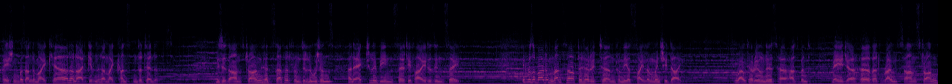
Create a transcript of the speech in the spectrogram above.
The patient was under my care, and I had given her my constant attendance. Mrs. Armstrong had suffered from delusions and actually been certified as insane. It was about a month after her return from the asylum when she died. Throughout her illness, her husband, Major Herbert Rowse Armstrong,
